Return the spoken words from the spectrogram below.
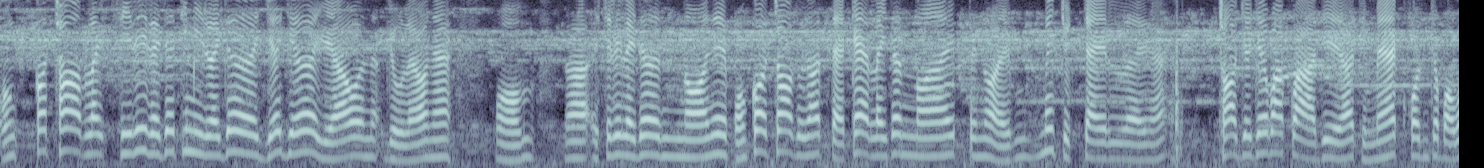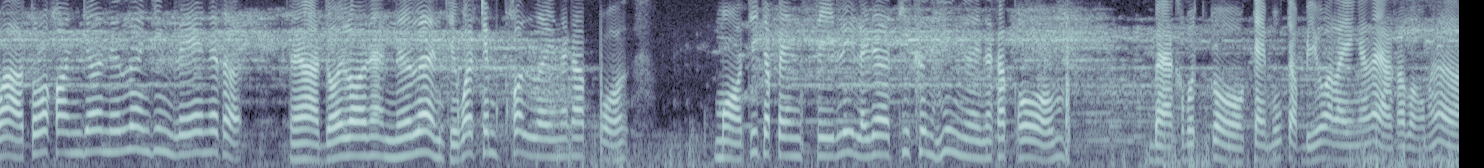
ผมก็ชอบไรซีรีส์ไรเดอร์ที่มีไรเดอร์เยอะๆอยู่แล้วนะอยู่แล้วนะ ผมไอซีรีส์ไรเดอร์น้อยนี่ผมก็ชอบดูนะ แต่แก้ไรเดอร์น้อยไปหน่อยไม่จุดใจเลยนะ ชอบเยอะๆมากกว่าดีนะถึงแม้คนจะบอกว่าตัวละครเยอะเนื้อเรื่องยิ่งเละเนี่ยเถอะ แต่โดยรวมเนี่ยเนื้อเรื่องถือว่าเข้มข้นเลยนะครับผมเหมาะที่จะเป็นซีรีส์ไรเดอร์ที่ขึ้นหิ่งเลยนะครับผมแบกคาร์บอนโกแกมุกกับบิวอะไรอย่างเงี้ยแหละครับผมเออ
